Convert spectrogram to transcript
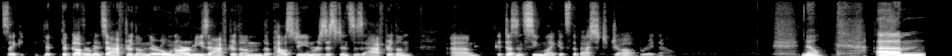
it's like the, the government's after them, their own armies after them, the Palestinian resistance is after them. Um, it doesn't seem like it's the best job right now. No. Um,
